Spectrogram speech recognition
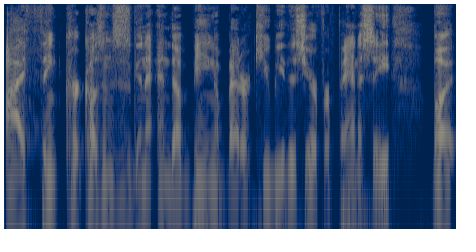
I think Kirk Cousins is going to end up being a better QB this year for fantasy. But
